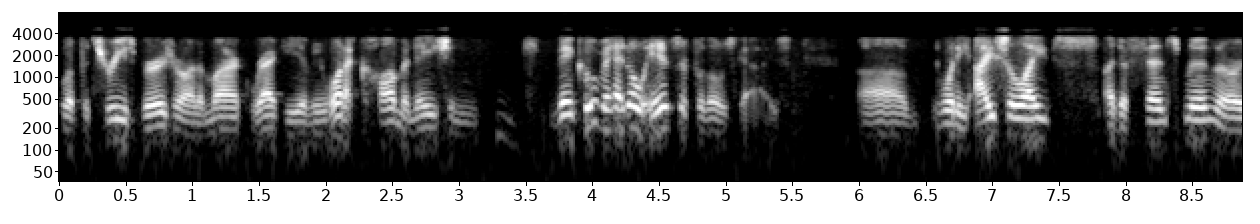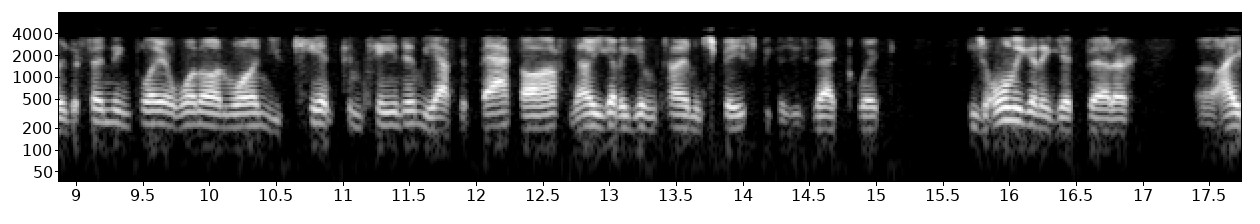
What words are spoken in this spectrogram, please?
with Patrice Bergeron and Mark Recchi. I mean, what a combination! Vancouver had no answer for those guys. Um, when he isolates a defenseman or a defending player one on one, you can't contain him. You have to back off. Now you got to give him time and space because he's that quick. He's only going to get better. Uh, I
